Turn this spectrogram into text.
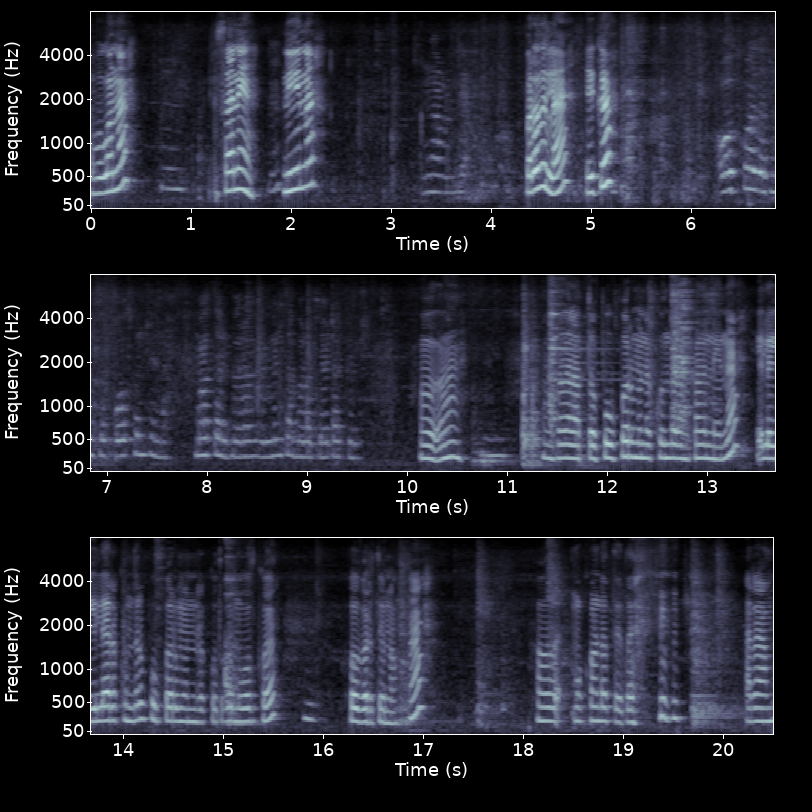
ಹೋಗೋಣ? ಸಾನಿ ನೀನ? ಬರೋದಿಲ್ಲ? ಏಕ? ಹೌದಾ? ಅಂತಂದ್ರೆ ಅತ್ತ ಪೂಪರ್ ಮನೆ ಕುಂದ್ರ ಅಂತಂದ್ರೆ ನೀನು? ಇಲ್ಲ ಇಲ್ಲಾರ ಕುಂದ್ರೆ ಪೂಪರ್ ಮನೆ ಕೂತ್ಕೊಂಡು ಓದ್ಕೊ ಹೋಗಿ ಬರ್ತೀವಿ ನಾವು ಹಾಂ? ಹೌದ ಮುಕ್ಕೊಂಡತ್ತೈತ. ಆರಾಮ್.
